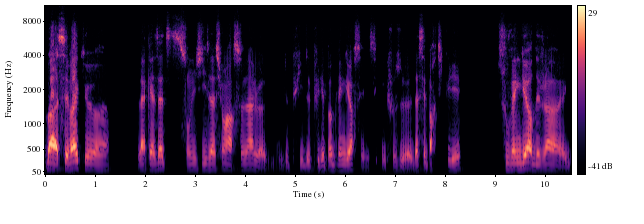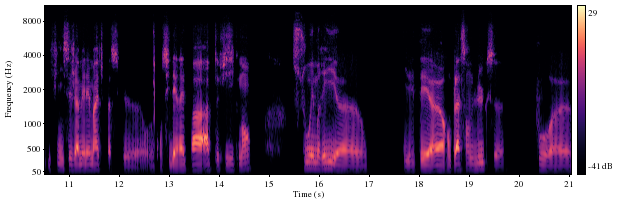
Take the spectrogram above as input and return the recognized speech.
Bah, c'est vrai que euh, Lacazette, son utilisation à Arsenal depuis, depuis l'époque Wenger, c'est quelque chose d'assez particulier. Sous Wenger, déjà, il finissait jamais les matchs parce qu'on ne le considérait pas apte physiquement. Sous Emery, il était euh, remplaçant de luxe euh, pour euh,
